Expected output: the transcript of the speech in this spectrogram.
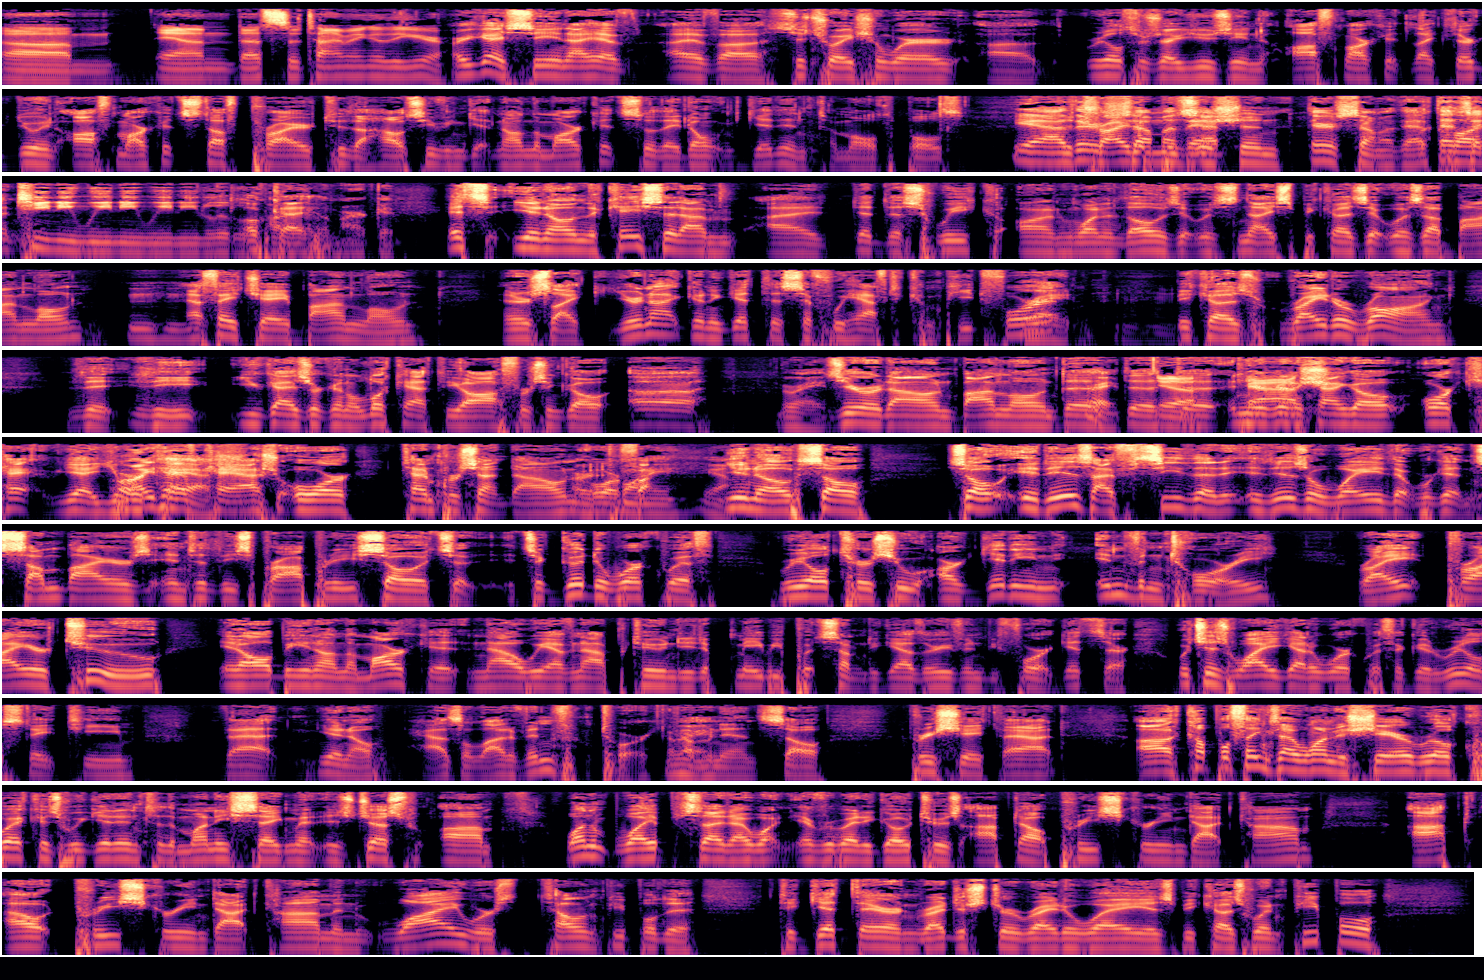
Um, and that's the timing of the year. Are you guys seeing? I have I have a situation where uh, realtors are using off market, like they're doing off market stuff prior to the house even getting on the market, so they don't get into multiples. Yeah, there's some of that. There's some of that. That's client. a teeny weeny weeny little okay. part of the market. It's you know in the case that I'm I did this week on one of those, it was nice because it was a bond loan, mm-hmm. FHA bond loan, and it's like you're not going to get this if we have to compete for right. it, mm-hmm. because right or wrong the the you guys are going to look at the offers and go, uh, right, zero down bond loan, da, right. da, yeah. da, and cash. you're going to kind of go or ca- yeah, you or might cash. have cash or ten percent down or, or 20, yeah. you know, so. So it is. I see that it is a way that we're getting some buyers into these properties. So it's a it's a good to work with realtors who are getting inventory right prior to it all being on the market. Now we have an opportunity to maybe put something together even before it gets there, which is why you got to work with a good real estate team that you know has a lot of inventory coming in. So appreciate that. Uh, a couple things I wanted to share real quick as we get into the money segment is just um, one website I want everybody to go to is optoutprescreen.com, optoutprescreen.com, and why we're telling people to to get there and register right away is because when people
